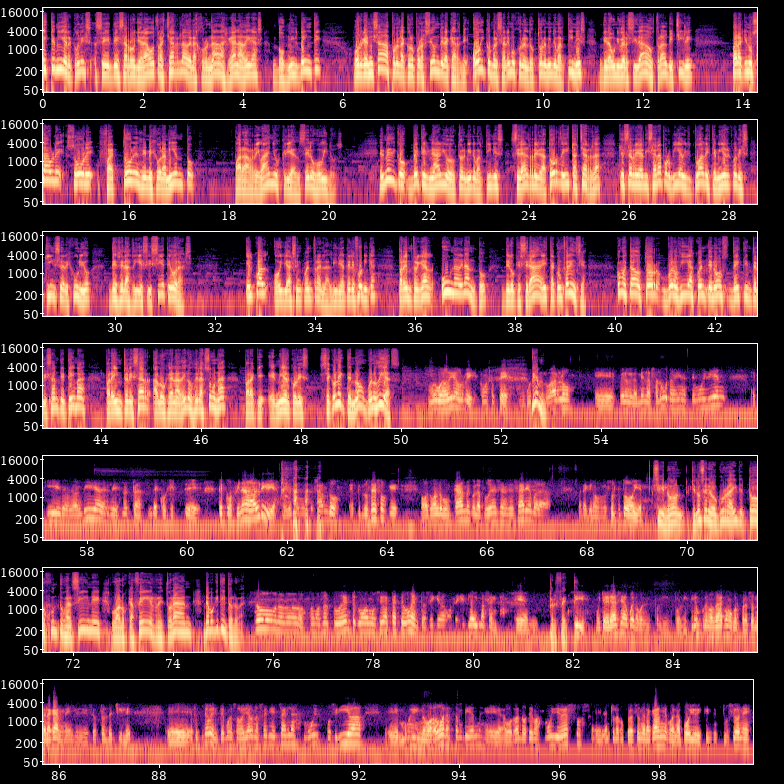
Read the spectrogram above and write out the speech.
Este miércoles se desarrollará otra charla de las Jornadas Ganaderas 2020 organizadas por la Corporación de la Carne. Hoy conversaremos con el doctor Emilio Martínez de la Universidad Austral de Chile para que nos hable sobre factores de mejoramiento para rebaños crianceros bovinos. El médico veterinario doctor Emilio Martínez será el relator de esta charla que se realizará por vía virtual este miércoles 15 de julio desde las 17 horas, el cual hoy ya se encuentra en la línea telefónica para entregar un adelanto de lo que será esta conferencia. ¿Cómo está, doctor? Buenos días, cuéntenos de este interesante tema para interesar a los ganaderos de la zona para que el miércoles se conecten, ¿no? Buenos días. Muy buenos días, Luis. ¿Cómo está usted? Un gusto bien. saludarlo. Eh, espero que también la salud también esté muy bien. Aquí desde Valdivia, desde nuestra eh, desconfinada Valdivia. Estamos empezando este proceso que vamos a tomarlo con calma y con la prudencia necesaria para para que nos resulte todo bien. Sí, no, que no se les ocurra ir todos juntos al cine o a los cafés, restaurantes, de a poquitito ¿no? No, no, no, no, vamos a ser prudentes como hemos sido hasta este momento, así que vamos a seguir la misma senda. Eh, Perfecto. Sí, muchas gracias, bueno, por, por, el tiempo que nos da como Corporación de la Carne y Universidad Austral de Chile. Eh, efectivamente, hemos desarrollado una serie de charlas muy positivas, eh, muy innovadoras también, eh, abordando temas muy diversos eh, dentro de la Corporación de la Carne, con el apoyo de distintas instituciones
